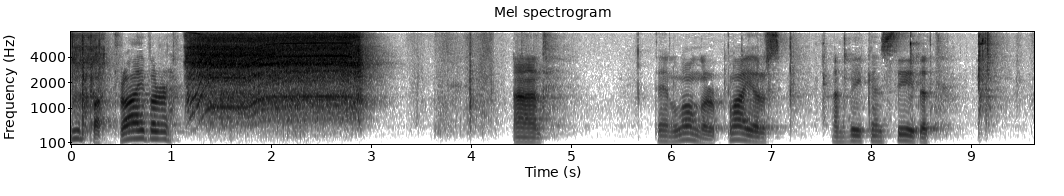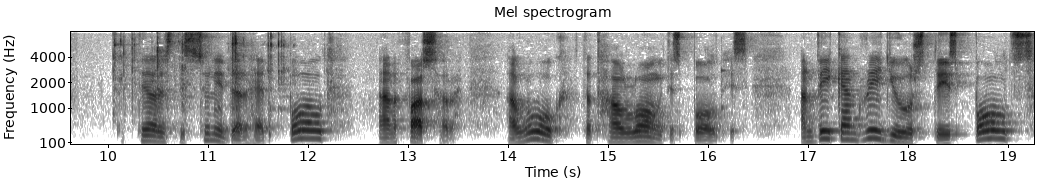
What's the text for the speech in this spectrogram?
impact driver and then longer pliers and we can see that there is the cylinder head bolt and washer a look at how long this bolt is. And we can reuse these bolts,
